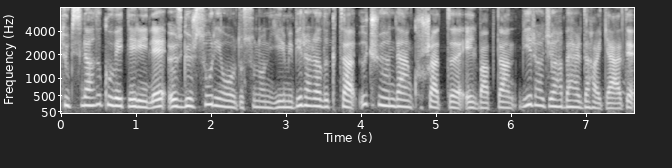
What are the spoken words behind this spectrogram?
Türk Silahlı Kuvvetleri ile Özgür Suriye Ordusu'nun 21 Aralık'ta 3 yönden kuşattığı Elbap'tan bir acı haber daha geldi.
